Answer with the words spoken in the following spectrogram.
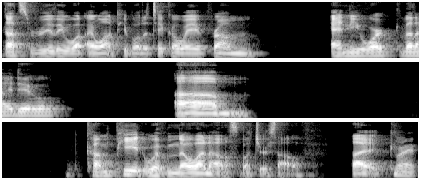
that's really what I want people to take away from any work that I do. Um, compete with no one else but yourself. Like, Right.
